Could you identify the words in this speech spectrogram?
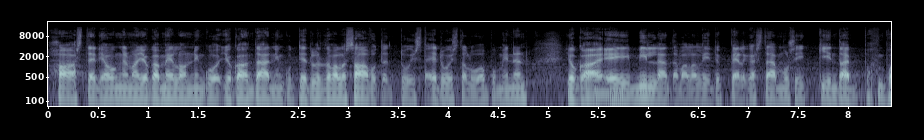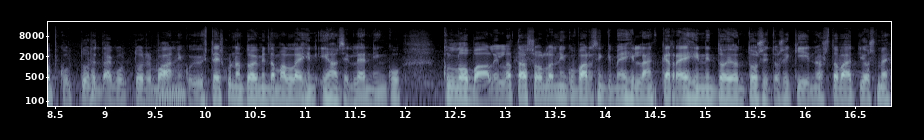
haasteen ja ongelman, joka meillä on, niin kuin, joka on tämä niin kuin tietyllä tavalla saavutettuista eduista luopuminen, joka mm. ei millään tavalla liity pelkästään musiikkiin tai popkulttuuriin tai kulttuuriin, mm. vaan niin kuin yhteiskunnan toimintamalleihin ihan silleen niin kuin globaalilla tasolla, niin kuin varsinkin meihin länkkäreihin, niin toi on tosi tosi kiinnostavaa, että jos me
